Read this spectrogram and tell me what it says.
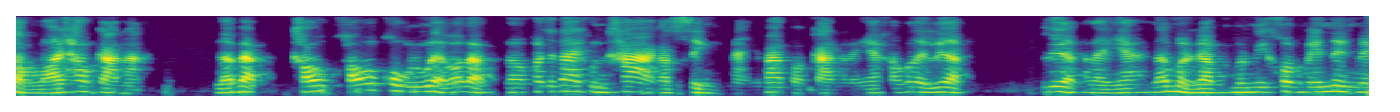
สองร้อยเท่ากันอะ แล้วแบบเขาเขาคงรู้แหละว่าแบบเราเขาจะได้คุณค่ากับสิ่งไหนมากกว่ากันอะไรเงี้ยเขาก็เลยเลือกเลือกอะไรเงี้ย แล้วเหมือนกับมันมีคอมเมนต์หนึ่งใน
